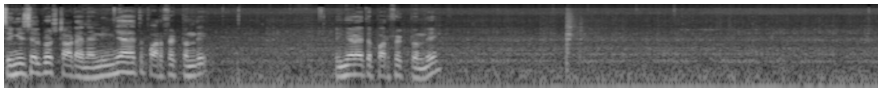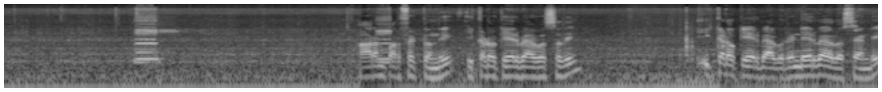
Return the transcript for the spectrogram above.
సింగిల్ సెల్ఫ్లో స్టార్ట్ అయిందండి. ఇంజన్ అయితే పర్ఫెక్ట్ ఉంది. ఇంజన్ అయితే పర్ఫెక్ట్ ఉంది. హారన్ పర్ఫెక్ట్ ఉంది. ఇక్కడ ఒక ఎయిర్ బ్యాగ్ వస్తుంది. ఇక్కడ ఒక ఎయిర్ బ్యాగ్ రెండు ఎయిర్ బ్యాగులు వస్తాయండి.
